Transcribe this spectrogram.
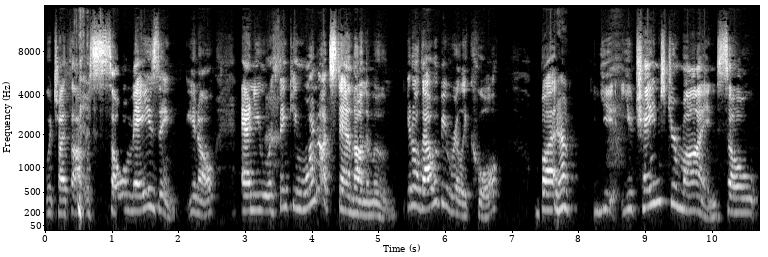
which I thought was so amazing, you know. And you were thinking, why not stand on the moon? You know, that would be really cool. But yeah. you, you changed your mind. So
